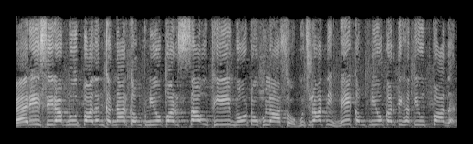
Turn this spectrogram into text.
ઝેરી સિરપનું ઉત્પાદન કરનાર કંપનીઓ પર સૌથી મોટો ખુલાસો. ગુજરાતની બે કંપનીઓ કરતી હતી ઉત્પાદન.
